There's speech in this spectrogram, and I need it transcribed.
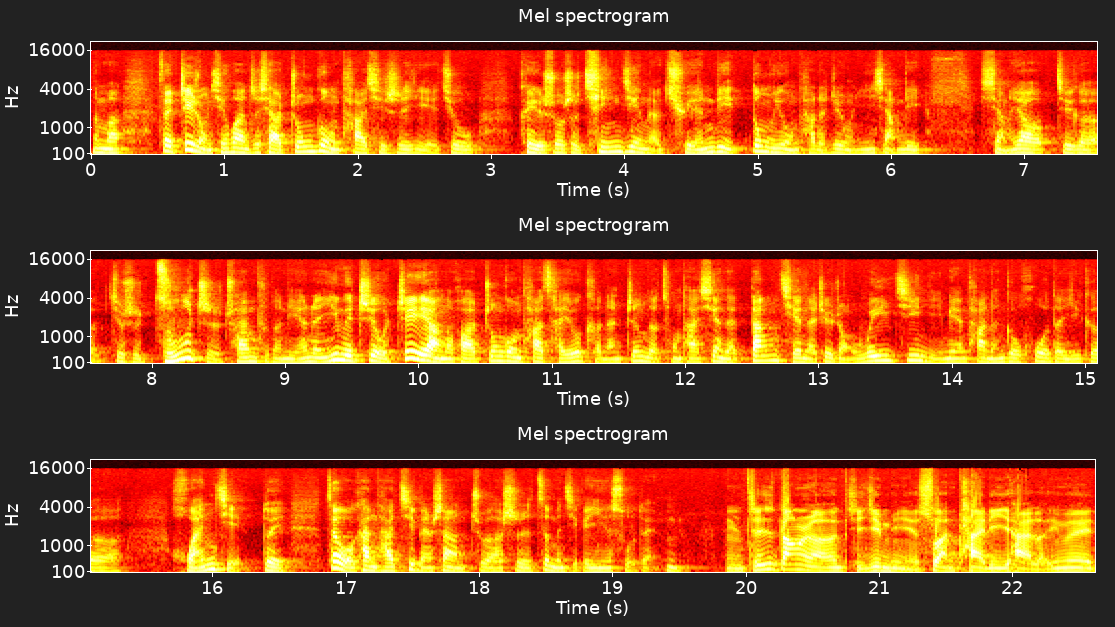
那么，在这种情况之下，中共它其实也就可以说是倾尽了全力，动用它的这种影响力。想要这个就是阻止川普的连任，因为只有这样的话，中共他才有可能真的从他现在当前的这种危机里面，他能够获得一个缓解。对，在我看，他基本上主要是这么几个因素。对，嗯。嗯，其实当然，习近平也算太厉害了，因为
